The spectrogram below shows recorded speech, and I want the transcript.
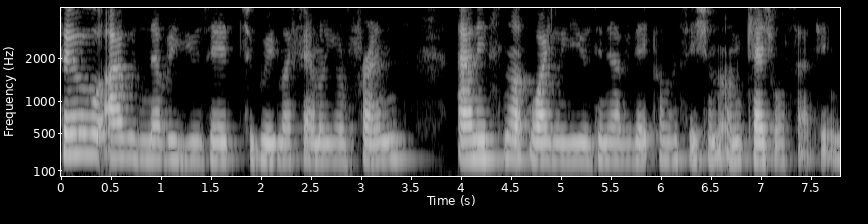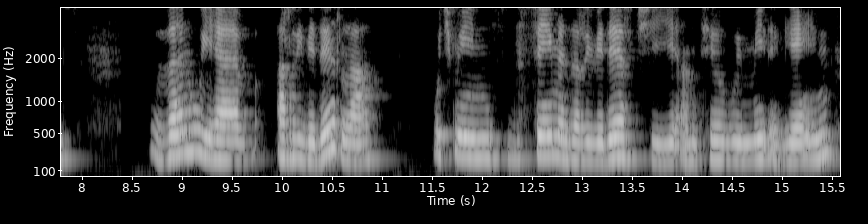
though I would never use it to greet my family or friends, and it's not widely used in everyday conversation on casual settings. Then we have arrivederla, which means the same as arrivederci until we meet again,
